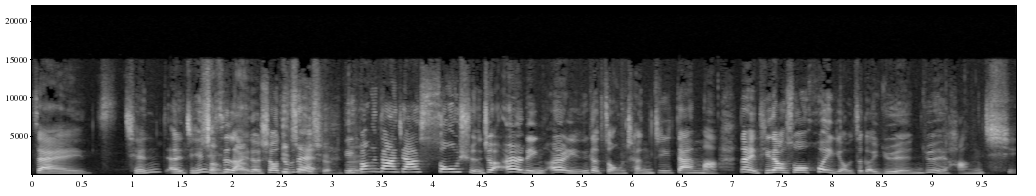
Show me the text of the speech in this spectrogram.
在。前呃前几次来的时候，对不对？你帮大家搜寻就二零二零一个总成绩单嘛，那你提到说会有这个元月行情，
